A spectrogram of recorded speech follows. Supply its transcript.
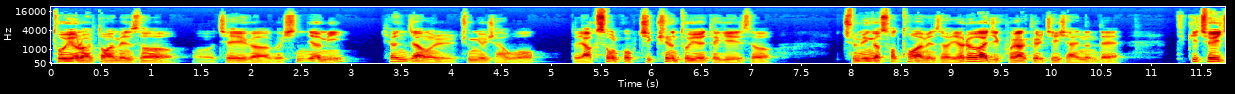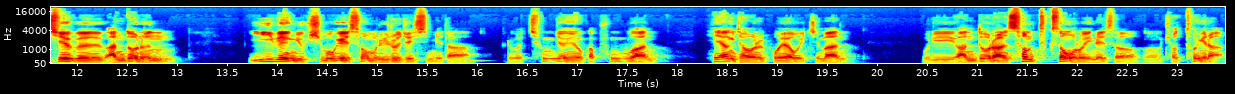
도의원 활동하면서 어, 저희가 그 신념이 현장을 중요시하고 또 약속을 꼭 지키는 도의원이 되기 위해서 주민과 소통하면서 여러 가지 공약들을 제시했는데 특히 저희 지역의 안도는 265개의 섬으로 이루어져 있습니다. 그리고 청정해역과 풍부한 해양 자원을 보유하고 있지만 우리 안도라는 섬 특성으로 인해서 어, 교통이나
